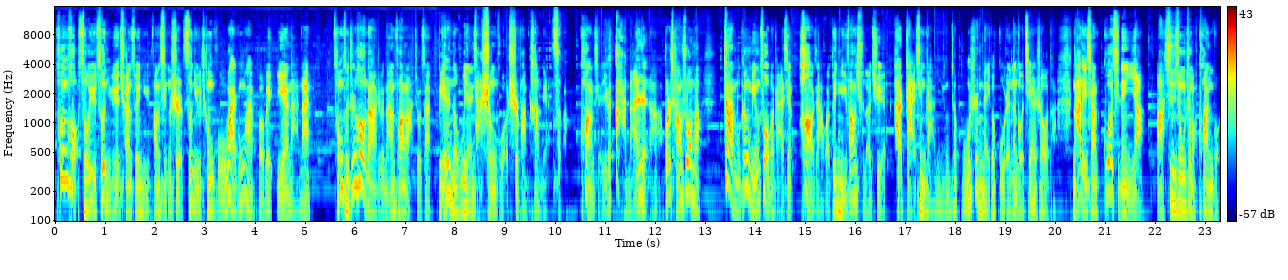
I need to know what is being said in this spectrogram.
婚后所育子女全随女方姓氏，子女称呼外公外婆为爷爷奶奶。从此之后呢，这个男方啊就在别人的屋檐下生活、吃饭、看脸色。况且一个大男人啊，不是常说吗？战不更名，坐不改姓。好家伙，被女方娶了去，还改姓改名，这不是每个古人能够接受的。哪里像郭麒麟一样啊，心胸这么宽广？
